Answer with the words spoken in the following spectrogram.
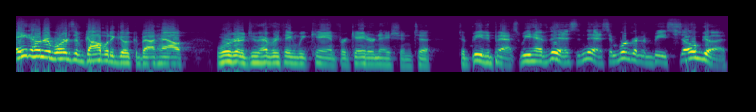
800 words of gobbledygook about how we're going to do everything we can for Gator Nation to to be the best. We have this and this, and we're going to be so good.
